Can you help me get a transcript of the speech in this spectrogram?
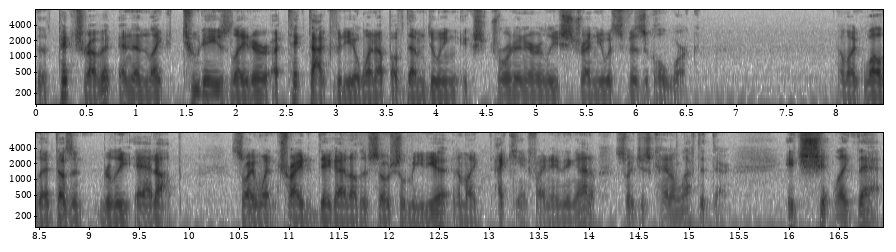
the picture of it, and then like two days later, a TikTok video went up of them doing extraordinarily strenuous physical work. I'm like, well, that doesn't really add up. So I went and tried to dig on other social media, and I'm like, I can't find anything on them. So I just kind of left it there. It's shit like that.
